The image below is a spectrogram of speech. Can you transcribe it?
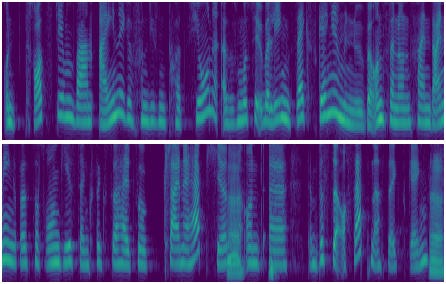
Und trotzdem waren einige von diesen Portionen, also es musst dir überlegen, sechs Gänge Menü. Bei uns, wenn du in ein Fine Dining Restaurant gehst, dann kriegst du halt so kleine Häppchen ja. und äh, dann bist du auch satt nach sechs Gängen. Ja.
